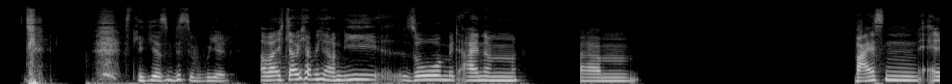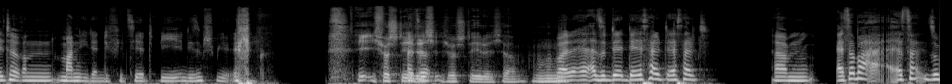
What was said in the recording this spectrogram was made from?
das klingt jetzt ein bisschen weird, aber ich glaube, ich habe mich noch nie so mit einem ähm, weißen, älteren Mann identifiziert wie in diesem Spiel. Ich verstehe also, dich, ich verstehe dich, ja. Mhm. Weil, äh, also der, der ist halt, der ist halt, ähm, er ist aber, er ist halt so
